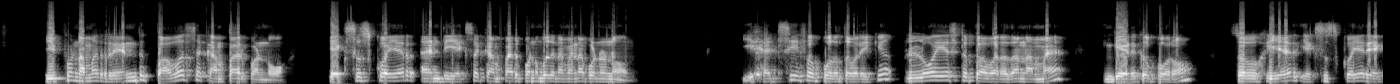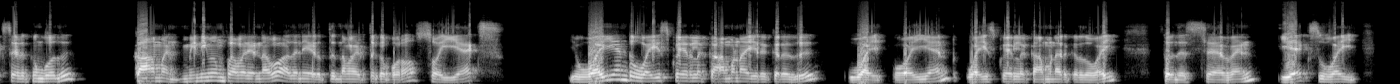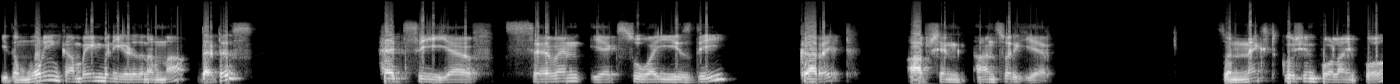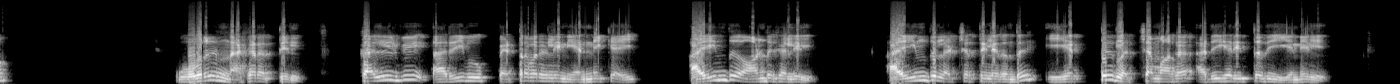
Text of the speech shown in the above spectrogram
இப்போ நம்ம ரெண்டு பவர்ஸை கம்பேர் பண்ணுவோம். எக்ஸ் ஸ்கொயர் அண்ட் எக்ஸை கம்பேர் பண்ணும்போது நம்ம என்ன பண்ணணும்? ஹெச்சிஎஃப் பொறுத்த வரைக்கும் லோயஸ்ட் பவரை தான் நம்ம இங்க எடுக்க போறோம். So here X square X எடுக்கும்போது காமன் மினிமம் பவர் என்னவோ அதனை எடுத்து நம்ம எடுத்துக்க போறோம். So X Y and Y ஸ்கொயர்ல காமனா இருக்கிறது ஒய் ஒய் அண்ட் ஒய் ஸ்கொயர்ல காமனா இருக்கிறது ஒய் ஸோ இந்த செவன் எக்ஸ் ஒய் இது மூணையும் கம்பைன் பண்ணி எழுதணும்னா that is HCF 7xy is the correct option answer here. So next question போலாம் இப்போ ஒரு நகரத்தில் கல்வி அறிவு பெற்றவர்களின் எண்ணிக்கை ஐந்து ஆண்டுகளில் ஐந்து லட்சத்திலிருந்து எட்டு லட்சமாக அதிகரித்தது எனில்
